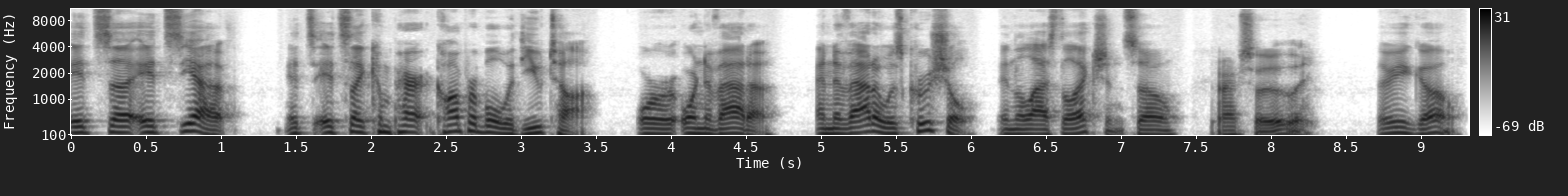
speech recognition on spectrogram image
it's uh it's yeah, it's it's like compar- comparable with Utah or or Nevada. And Nevada was crucial in the last election. So Absolutely. there you go.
